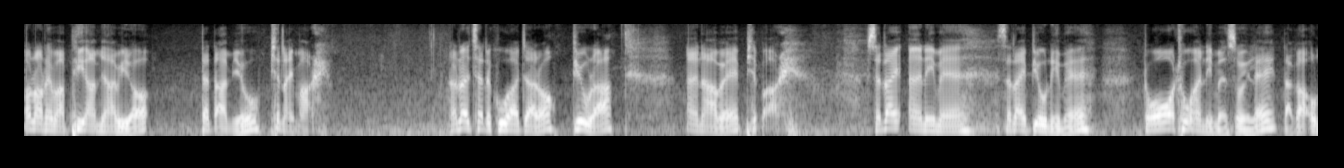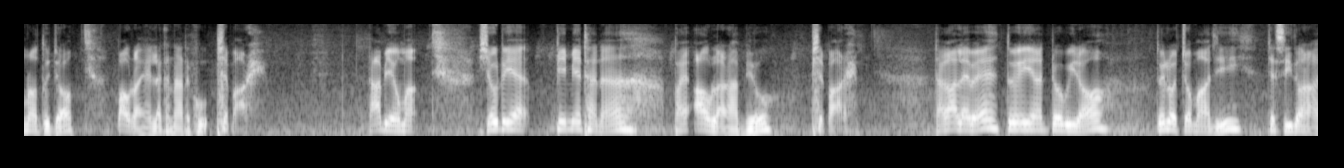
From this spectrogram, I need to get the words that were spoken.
အုံနောက်ထဲမှာဖိအားများပြီးတော့တက်တာမျိုးဖြစ်နိုင်ပါတယ်နောက်တစ်ချက်တစ်ခုကကြတော့ပြုတ်တာအန်နာပဲဖြစ်ပါတယ်စက်တိုက်အန်နေမယ်စက်တိုက်ပြုတ်နေမယ်တော်ထိုးအန်နေမယ်ဆိုရင်လည်းဒါကအုံနောက်သွေးချောပေါက်တာရဲ့လက္ခဏာတစ်ခုဖြစ်ပါတယ်ဒါအပြင်ဥမာရုတ်တရက်ပြင်းပြင်းထန်ထန်ဘိုက်အောက်လာတာမျိုးဖြစ်ပါတယ်ဒါကလည်းပဲသွေးအရန်တိုးပြီးတော့သွေးလွတ်ကြောမကြီးပျက်စီးသွားတာ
